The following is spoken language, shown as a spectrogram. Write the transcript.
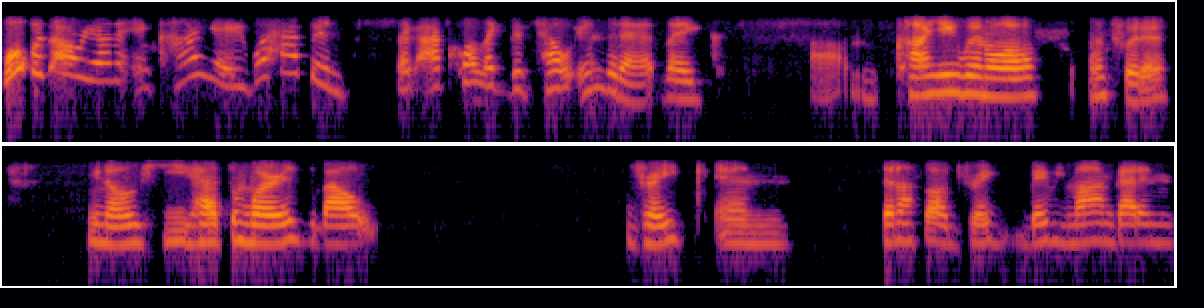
What was Ariana and Kanye? What happened? Like I caught like the tail end of that. Like um, Kanye went off on Twitter. You know, he had some words about Drake, and then I saw Drake baby mom got in.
